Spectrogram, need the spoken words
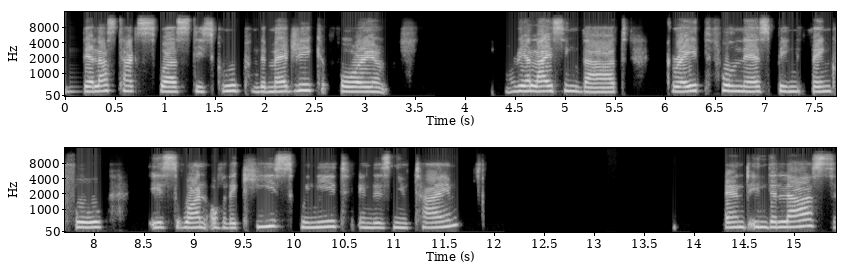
The last task was this group, the magic for realizing that gratefulness, being thankful is one of the keys we need in this new time. And in the last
